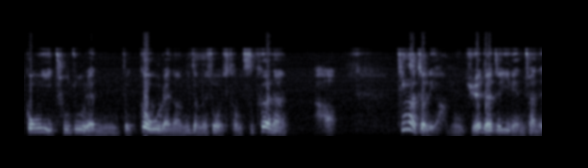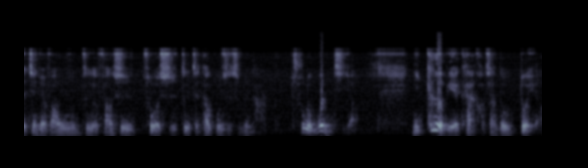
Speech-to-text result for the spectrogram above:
公益出租人的购物人哦，你怎么能说我是投资客呢？好，听到这里啊，你觉得这一连串的健全房屋这个房市措施，这个整套故事是不是哪出了问题啊？你个别看好像都对啊，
